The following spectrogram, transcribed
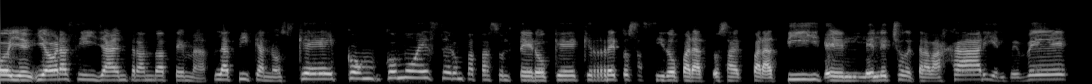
Oye, y ahora sí, ya entrando a tema, platícanos, ¿qué, cómo, es ser un papá soltero? ¿Qué, qué retos ha sido para, o sea, para ti el, el, hecho de trabajar y el bebé?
